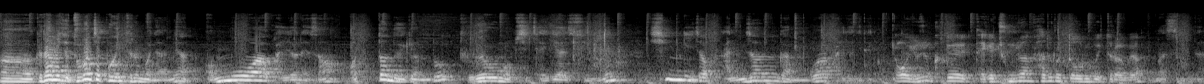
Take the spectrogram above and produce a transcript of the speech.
어, 그 다음에 이제 두 번째 포인트는 뭐냐면 업무와 관련해서 어떤 의견도 두려움 없이 제기할 수 있는 심리적 안정감과 관련이 된 겁니다. 어 요즘 그게 되게 중요한 화두로 떠오르고 있더라고요. 맞습니다.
